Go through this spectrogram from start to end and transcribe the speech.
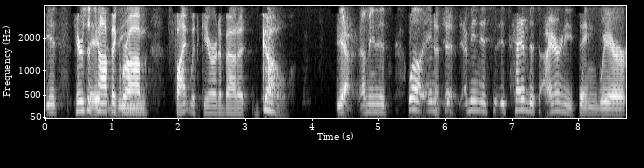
it's. Here's the, a topic, the, Rob. Fight with Garrett about it. Go. Yeah, I mean it's well, and That's it. I mean it's it's kind of this irony thing where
